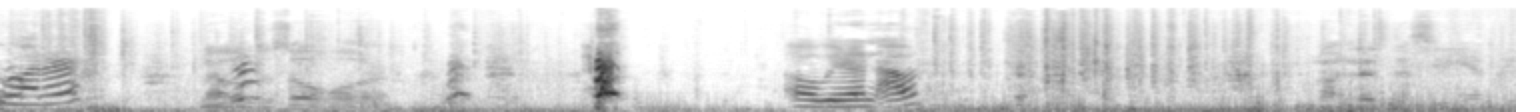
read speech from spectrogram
water? No, the salt water. Oh, we ran out? Not unless the sea empty.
